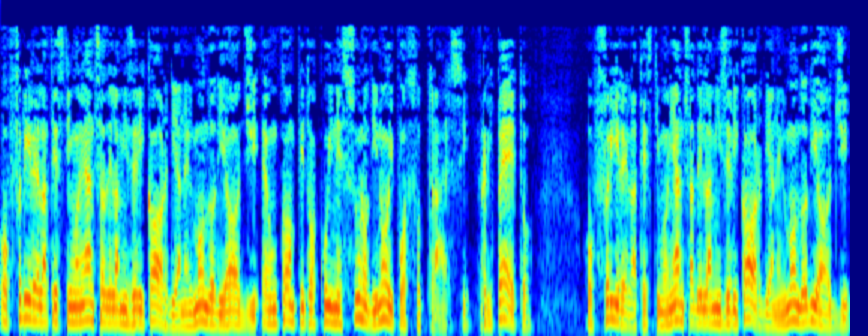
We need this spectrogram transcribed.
Offrire la testimonianza della misericordia nel mondo di oggi è un compito a cui nessuno di noi può sottrarsi. Ripeto, offrire la testimonianza della misericordia nel mondo di oggi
